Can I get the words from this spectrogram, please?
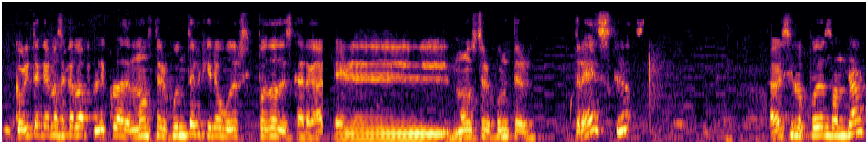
Que ahorita que van a sacar la película de Monster Hunter, quiero ver si puedo descargar el Monster Hunter 3, creo. A ver si lo puedo encontrar.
